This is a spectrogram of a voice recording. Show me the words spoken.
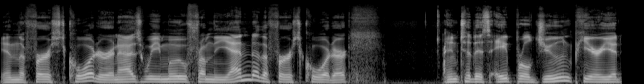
in the first quarter. And as we move from the end of the first quarter, into this April June period,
